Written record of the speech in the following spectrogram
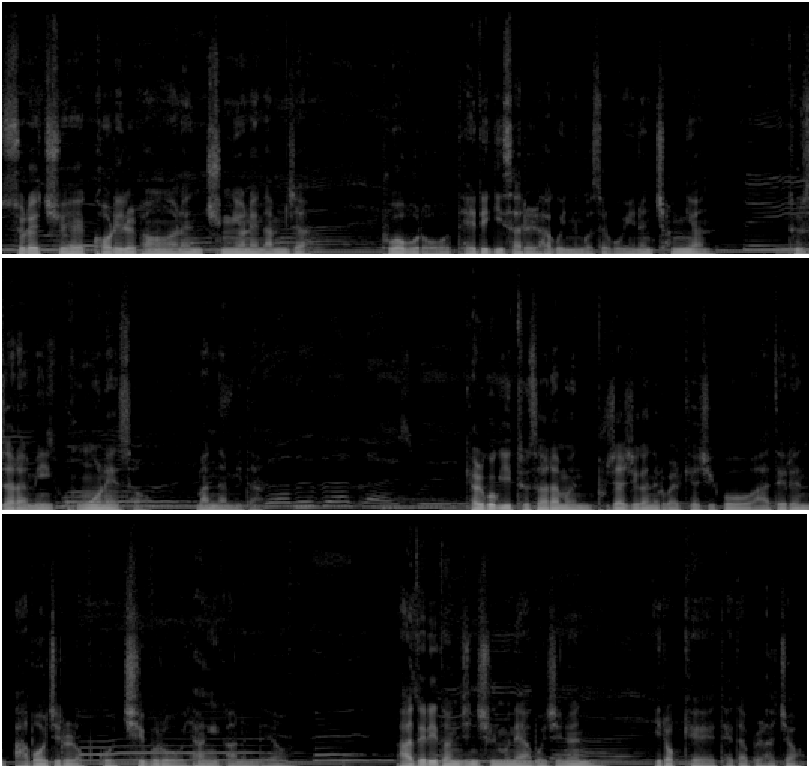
술에 취해 거리를 방황하는 중년의 남자, 부업으로 대리 기사를 하고 있는 것으로 보이는 청년 두 사람이 공원에서 만납니다. 결국 이 두 사람은 부자지간으로 밝혀지고 아들은 아버지를 얻고 집으로 향해 가는데요. 아들이 던진 질문에 아버지는 이렇게 대답을 하죠.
